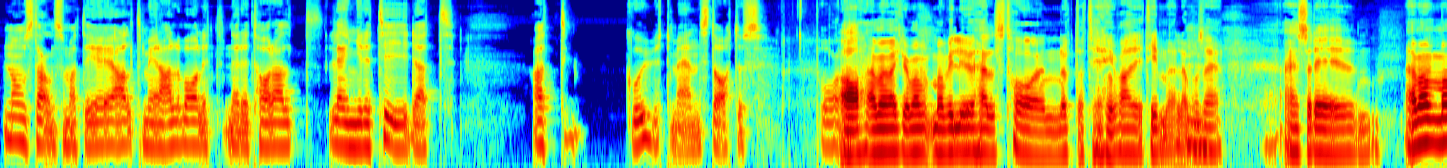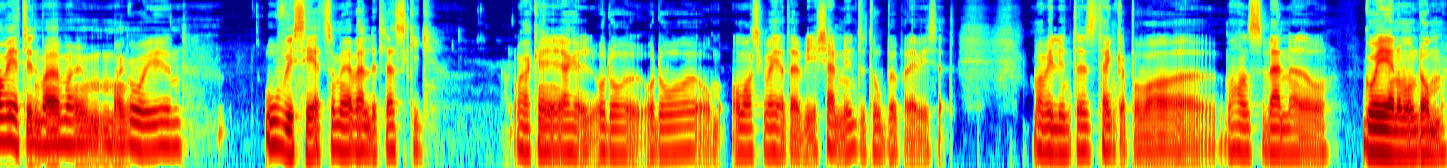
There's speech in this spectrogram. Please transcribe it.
någonstans som att det är allt mer allvarligt när det tar allt längre tid att, att gå ut med en status. På, Ja, men verkligen, man, man vill ju helst ha en uppdatering varje timme eller på att säga. Alltså det är, ja, man, man vet ju, man, man, man går i en ovisshet som är väldigt läskig. Och, jag kan, jag, och då, och då om, om man ska vara helt ärlig, vi känner ju inte Tobbe på det viset. Man vill ju inte ens tänka på vad, vad hans vänner och gå igenom om de,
